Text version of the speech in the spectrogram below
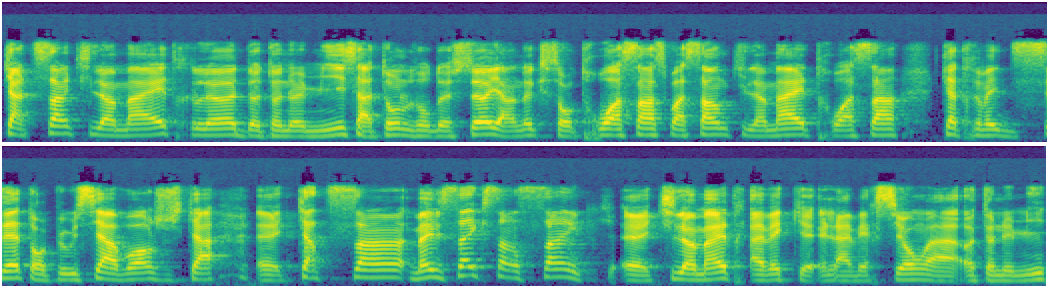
400 km d'autonomie. Ça tourne autour de ça. Il y en a qui sont 360 km, 397. On peut aussi avoir jusqu'à euh, 400, même 505 km avec la version à autonomie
